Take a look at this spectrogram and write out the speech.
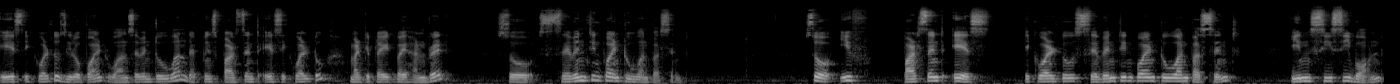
s is equal to 0.1721 that means percent s equal to multiplied by 100 so 17.21 percent. So if percent s equal to 17.21 percent in cc bond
